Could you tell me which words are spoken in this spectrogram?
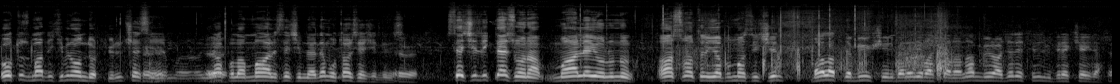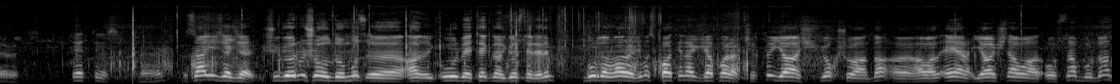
30 Mart 2014 günü seçim, Evet, yapılan mahalle seçimlerde muhtar seçildiniz. Evet. Seçildikten sonra mahalle yolunun asfaltının yapılması için Malatya Büyükşehir Belediye Başkanlığı'na müracaat ettiniz bir dilekçeyle. Evet. Ettiniz. Sayın izleyiciler şu görmüş olduğumuz e, Uğur Bey tekrar gösterelim. Buradan aracımız patinaj yaparak çıktı. Yağış yok şu anda e, havada. Eğer yağışlı hava olsa buradan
